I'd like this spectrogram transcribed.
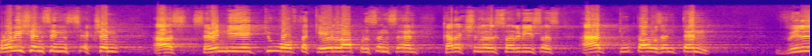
provisions in section seventy eight two of the Kerala prisons and correctional services act two thousand ten will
